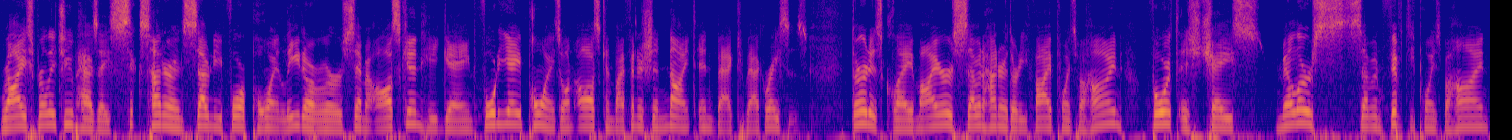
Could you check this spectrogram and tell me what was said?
Riley Spurley has a 674 point lead over Sammy Oskin. He gained 48 points on Oskin by finishing ninth in back to back races. Third is Clay Myers, 735 points behind. Fourth is Chase Miller, 750 points behind.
